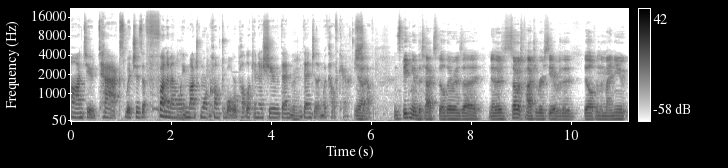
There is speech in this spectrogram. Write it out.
onto tax, which is a fundamentally much more comfortable Republican issue than right. than dealing with healthcare. Yeah. So. And speaking of the tax bill, there was a you know there's so much controversy over the bill from the minute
